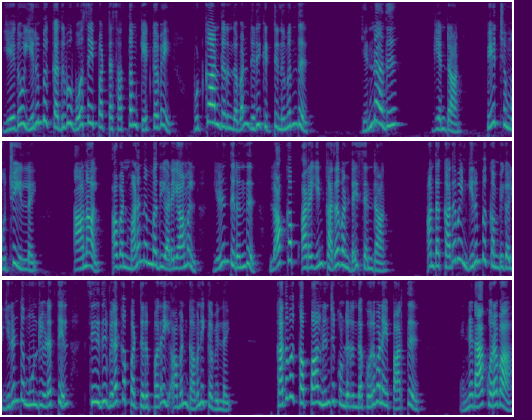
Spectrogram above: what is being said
ஏதோ இரும்பு கதவு ஓசைப்பட்ட சத்தம் கேட்கவே உட்கார்ந்திருந்தவன் திடுக்கிட்டு நிமிர்ந்து என்ன அது? என்றான். பேச்சு மூச்சு இல்லை. ஆனால் அவன் மன நிம்மதி அடையாமல் எழுந்திருந்து லாக்அப் அறையின் கதவண்டை சென்றான். அந்த கதவின் இரும்பு கம்பிகள் இரண்டு மூன்று இடத்தில் சிறிது விளக்கப்பட்டிருப்பதை அவன் கவனிக்கவில்லை. கதவுக்கப்பால் நின்று கொண்டிருந்த குறவனை பார்த்து என்னடா குறவா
